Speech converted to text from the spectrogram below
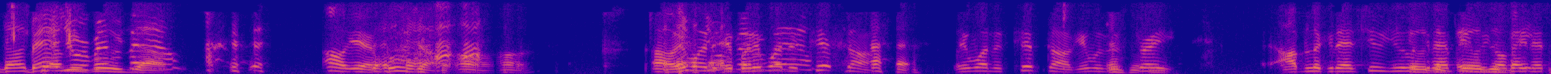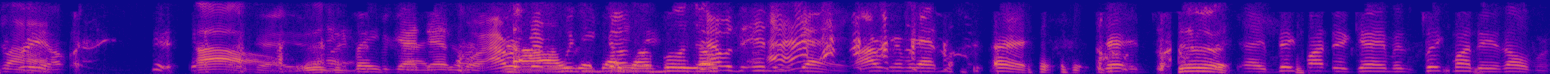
don't Man, tell you me remember Boo Joe. Oh yeah, Boo dunk. Oh, uh, oh. Uh. Oh, it wasn't, You but it wasn't a tip dunk. It wasn't a tip dunk. It was a straight. I'm looking at you. You looking at me. We gonna be at the baseline. rim. Oh, Okay, It was I a just baseline forgot that joke. part. I remember Ah, when we you got dunked that it. Boo That was the end of the game. I remember that. hey, that- hey, Big Monday game is Big Monday is over.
